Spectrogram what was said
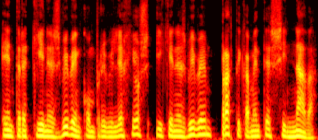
entre quienes viven con privilegios y quienes viven prácticamente sin nada.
